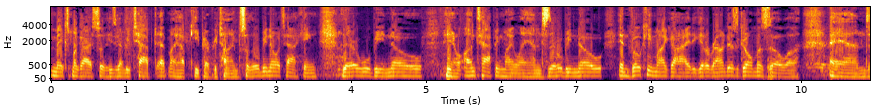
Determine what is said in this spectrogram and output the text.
makes my guy so he's going to be tapped at my upkeep every time. So there will be no attacking. There will be no, you know, untapping my lands. There will be no invoking my guy to get around his Gomazoa. And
